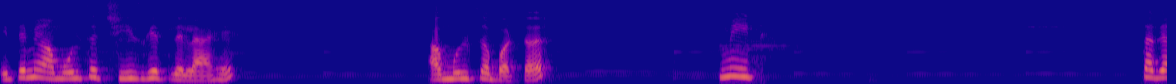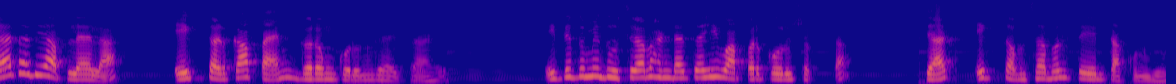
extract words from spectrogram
इथे मी अमूलचं चीज घेतलेलं आहे. अमूलचं बटर मीठ. सगळ्यात आधी आपल्याला एक तडका पॅन गरम करून घ्यायचा आहे. इथे तुम्ही दुसऱ्या भांड्याचाही वापर करू शकता. त्यात एक चमचाभर तेल टाकून घेऊ.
